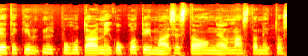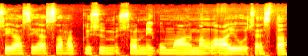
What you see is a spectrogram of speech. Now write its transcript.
tietenkin nyt puhutaan niin kuin kotimaisesta ongelmasta, niin tosiasiassahan kysymys on niin kuin maailmanlaajuisesta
